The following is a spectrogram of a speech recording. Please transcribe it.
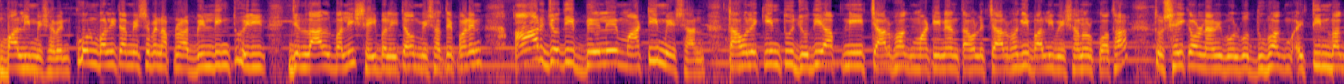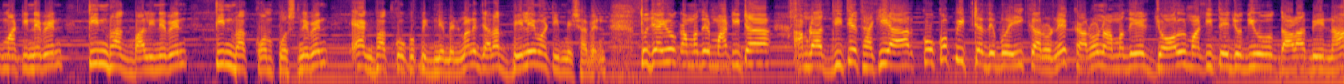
বালি মেশাবেন। কোন বালিটা মেশাবেন? আপনারা বিল্ডিং তৈরির যে লাল বালি, সেই বালিটাও মেশাতে পারেন। আর যদি বেলে মাটি মেশান, তাহলে কিন্তু যদি আপনি চার ভাগ মাটি নেন, তাহলে চার ভাগই বালি মেশানোর কথা। তো সেই কারণে আমি বলব, দুভাগ তিন ভাগ মাটি নেবেন, তিন ভাগ বালি নেবেন তিন ভাগ কম্পোস্ট নেবেন, এক ভাগ কোকোপিট নেবেন মানে যারা বেলে মাটি মেশাবেন। তো যাই হোক, আমাদের মাটিটা আমরা দিতে থাকি, আর কোকোপিটটা দেবো এই কারণে, কারণ আমাদের জল মাটিতে যদিও দাঁড়াবে না,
